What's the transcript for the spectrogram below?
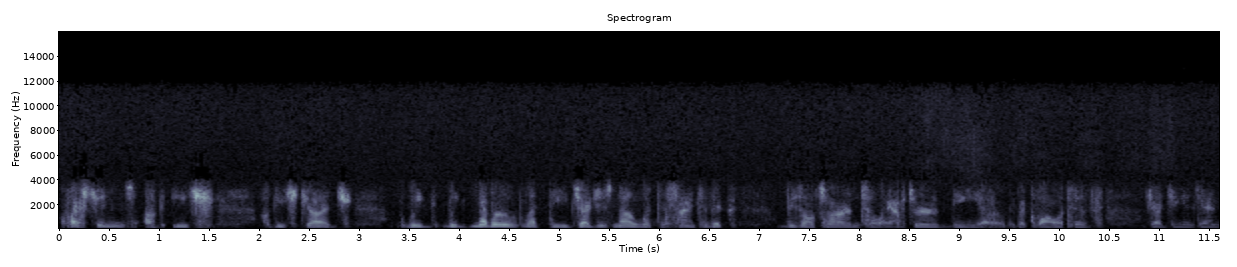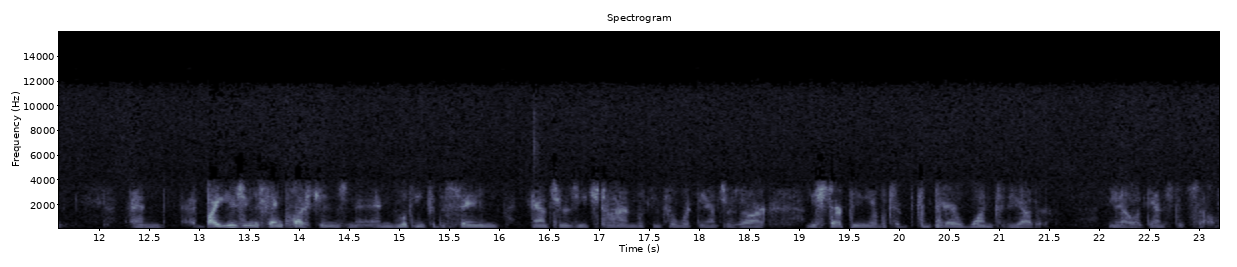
questions of each of each judge. We we never let the judges know what the scientific results are until after the uh, the qualitative judging is in and by using the same questions and, and looking for the same answers each time, looking for what the answers are, you start being able to compare one to the other, you know, against itself.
